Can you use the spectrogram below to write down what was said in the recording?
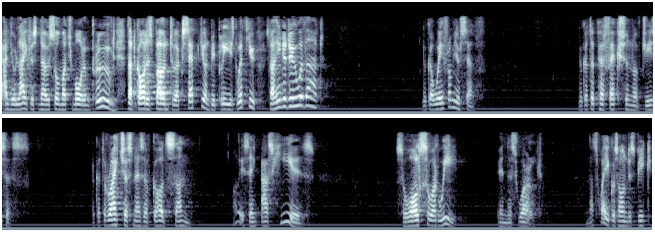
and your life is now so much more improved that God is bound to accept you and be pleased with you. It's nothing to do with that. Look away from yourself. Look at the perfection of Jesus. Look at the righteousness of God's Son. Well, he's saying, as He is so also are we in this world. And that's why he goes on to speak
